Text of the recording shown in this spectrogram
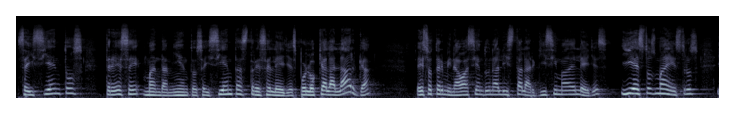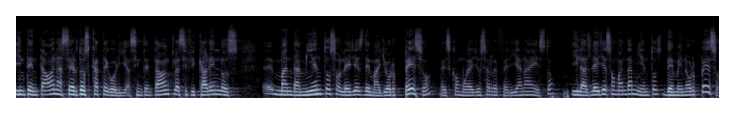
613 mandamientos, 613 leyes, por lo que a la larga eso terminaba siendo una lista larguísima de leyes y estos maestros intentaban hacer dos categorías, intentaban clasificar en los eh, mandamientos o leyes de mayor peso, es como ellos se referían a esto, y las leyes o mandamientos de menor peso.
